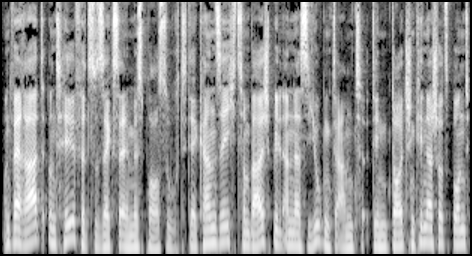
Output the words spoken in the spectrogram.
Und wer Rat und Hilfe zu sexuellem Missbrauch sucht, der kann sich zum Beispiel an das Jugendamt, den Deutschen Kinderschutzbund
